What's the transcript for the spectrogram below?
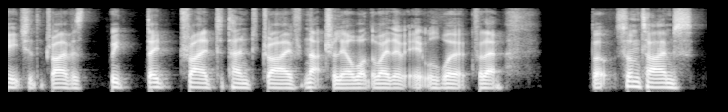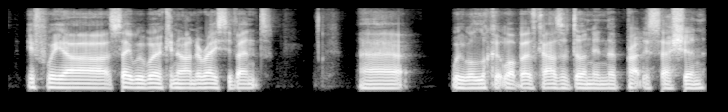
each of the drivers. We they try to tend to drive naturally or what the way that it will work for them. But sometimes, if we are say we're working around a race event, uh, we will look at what both cars have done in the practice session.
